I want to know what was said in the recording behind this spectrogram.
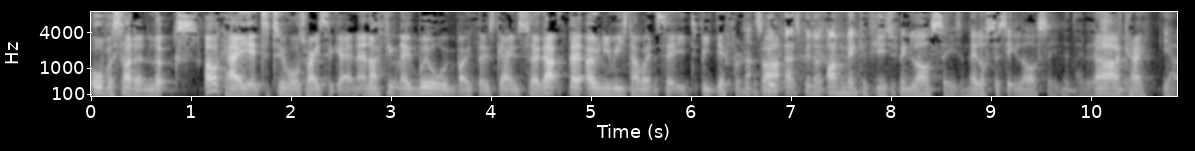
all of a sudden looks okay. It's a two horse race again, and I think they will win both those games. So that's the only reason I went City to be different. That's but, good. That's good. I'm getting confused between last season. They lost to City last season, didn't they? But they Ah, shouldn't have. okay. Yeah,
